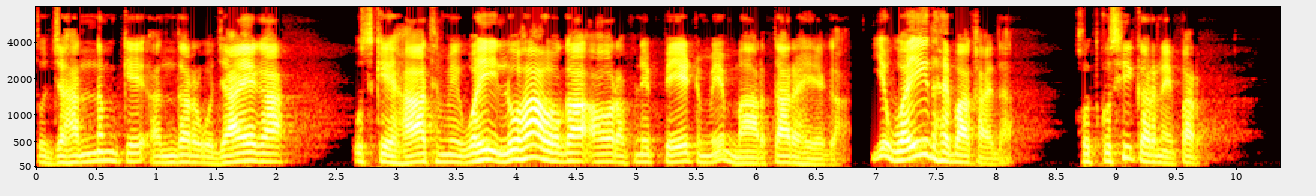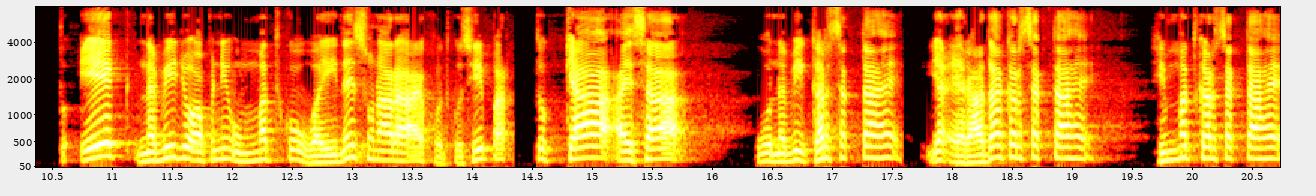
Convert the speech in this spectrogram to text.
तो जहन्नम के अंदर वो जाएगा, उसके हाथ में वही लोहा होगा और अपने पेट में मारता रहेगा। ये वईद है बाकायदा, खुदकुशी करने पर। तो एक नबी जो अपनी उम्मत को वईदें सुना रहा है खुदकुशी पर तो क्या ऐसा वो नबी कर सकता है या इरादा कर सकता है, हिम्मत कर सकता है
